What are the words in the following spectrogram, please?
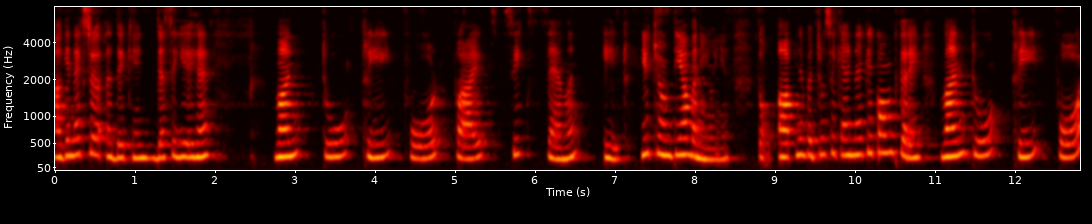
आगे नेक्स्ट देखें, जैसे ये है। One two three four five six seven eight ये चौंटियाँ बनी हुई हैं। तो आपने बच्चों से कहना है कि काउंट करें। One two three four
